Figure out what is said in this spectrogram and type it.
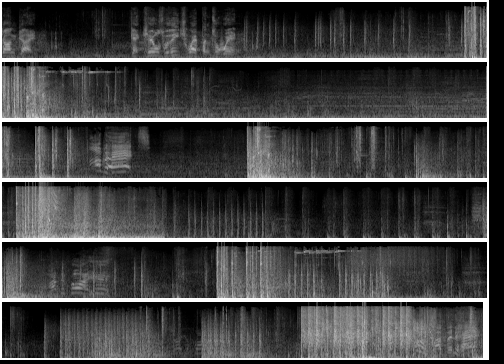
gun game. Get kills with each weapon to win. Been hit!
